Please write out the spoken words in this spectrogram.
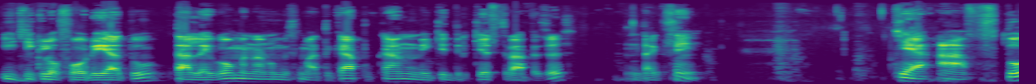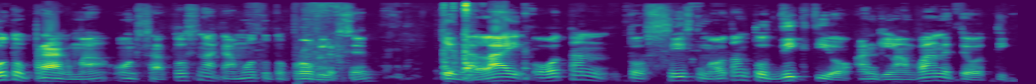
η κυκλοφορία του, τα λεγόμενα νομισματικά που κάνουν οι κεντρικές τράπεζες, εντάξει. Και αυτό το πράγμα, ο Σατός Νακαμότο το πρόβλεψε και Νταλάι, όταν το σύστημα, όταν το δίκτυο αντιλαμβάνεται ότι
